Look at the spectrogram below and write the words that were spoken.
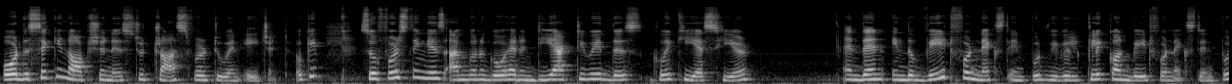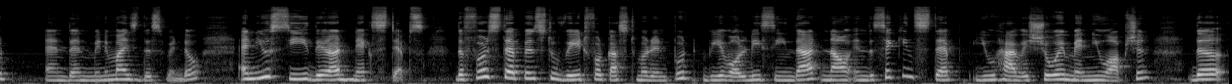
or the second option is to transfer to an agent. Okay so first thing is I'm going to go ahead and deactivate this click yes here and then in the wait for next input we will click on wait for next input and then minimize this window and you see there are next steps. The first step is to wait for customer input. We have already seen that. Now in the second step, you have a show a menu option. The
